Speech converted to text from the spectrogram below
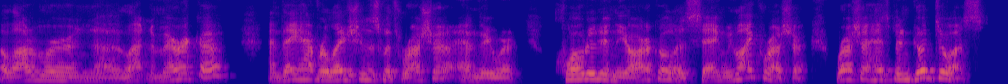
a lot of them are in uh, Latin America, and they have relations with Russia, and they were quoted in the article as saying, "We like Russia. Russia has been good to us.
